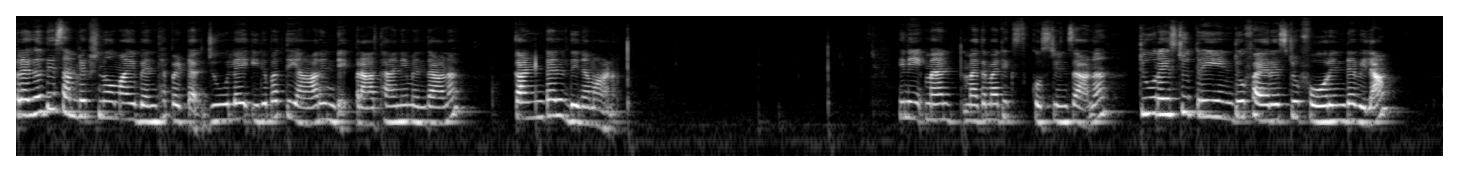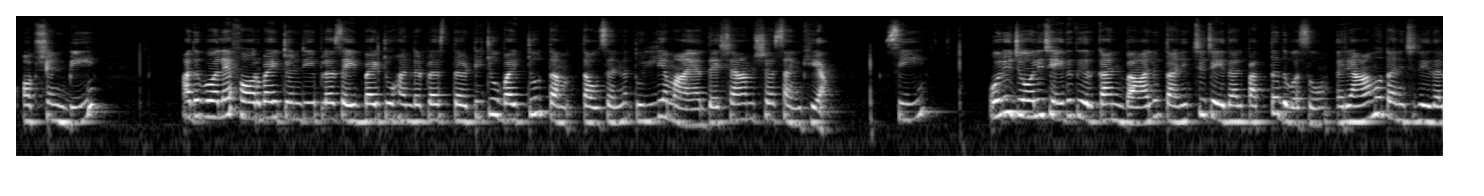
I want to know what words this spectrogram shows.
പ്രകൃതി സംരക്ഷണവുമായി ബന്ധപ്പെട്ട് ജൂലൈ ഇരുപത്തിയാറിന്റെ പ്രാധാന്യം എന്താണ്? കണ്ടൽ ദിനമാണ്. ഇനി മാത്തമാറ്റിക്സ് ക്വസ്റ്റ്യൻസ് ആണ്. Two raise to three into five raise to ഫോറിന്റെ വില. ഓപ്ഷൻ ബി അതുപോലെ four by twenty plus eight by two hundred plus thirty two by two തൗസൻഡിന് തുല്യമായ ദശാംശ സംഖ്യ. സി ഒരു ജോലി ചെയ്ത് തീർക്കാൻ ബാലു തനിച്ച് ചെയ്താൽ പത്ത് ദിവസവും രാമു തനിച്ച് ചെയ്താൽ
